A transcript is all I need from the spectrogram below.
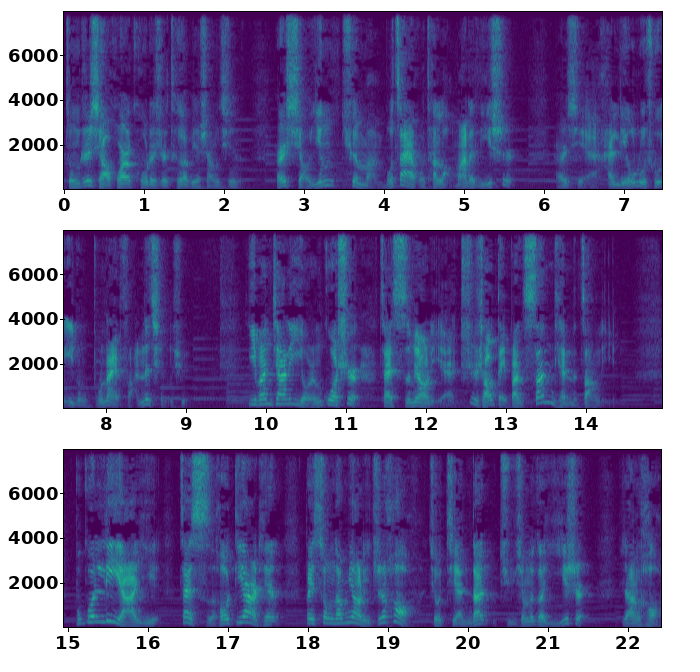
总之，小花哭的是特别伤心，而小英却满不在乎她老妈的离世，而且还流露出一种不耐烦的情绪。一般家里有人过世，在寺庙里至少得办三天的葬礼。不过，丽阿姨在死后第二天被送到庙里之后，就简单举行了个仪式，然后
